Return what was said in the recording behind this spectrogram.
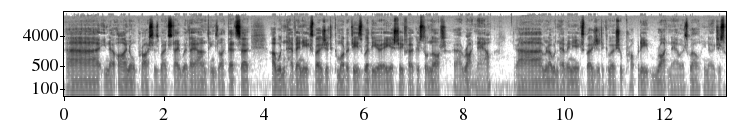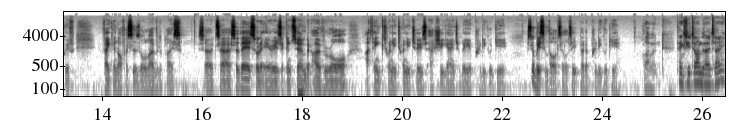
Uh, you know, iron ore prices won't stay where they are and things like that. So, I wouldn't have any exposure to commodities, whether you're ESG focused or not, uh, right now. Um, and I wouldn't have any exposure to commercial property right now as well. You know, just with vacant offices all over the place. So it's uh, so they're sort of areas of concern. But overall, I think 2022 is actually going to be a pretty good year. Still be some volatility, but a pretty good year. Love it. Thanks for your time today, Tony.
